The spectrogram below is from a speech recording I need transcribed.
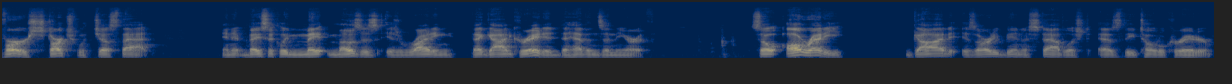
verse starts with just that. And it basically, Moses is writing that God created the heavens and the earth. So already God is already being established as the total creator,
